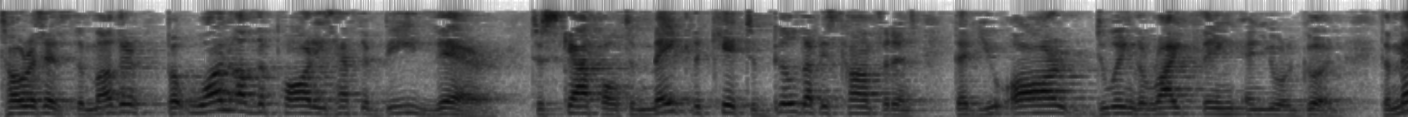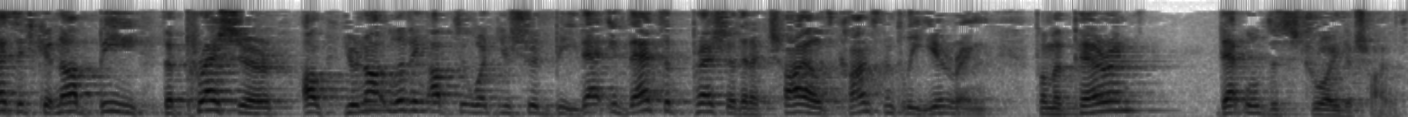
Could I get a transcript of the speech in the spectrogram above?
Torah says the mother, but one of the parties have to be there to scaffold, to make the kid, to build up his confidence that you are doing the right thing and you are good. The message cannot be the pressure of you're not living up to what you should be. That, if that's a pressure that a child's constantly hearing from a parent, that will destroy the child.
